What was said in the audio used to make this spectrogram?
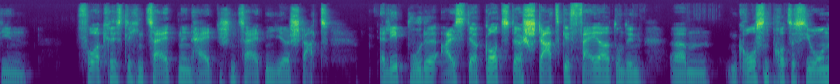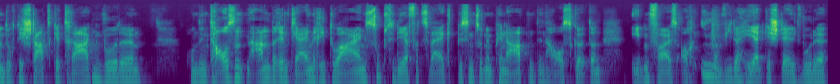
die in vorchristlichen Zeiten, in heidnischen Zeiten ihrer Stadt erlebt wurde, als der Gott der Stadt gefeiert und in, ähm, in großen Prozessionen durch die Stadt getragen wurde und in tausenden anderen kleinen Ritualen subsidiär verzweigt bis hin zu den Penaten, den Hausgöttern, ebenfalls auch immer wieder hergestellt wurde,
